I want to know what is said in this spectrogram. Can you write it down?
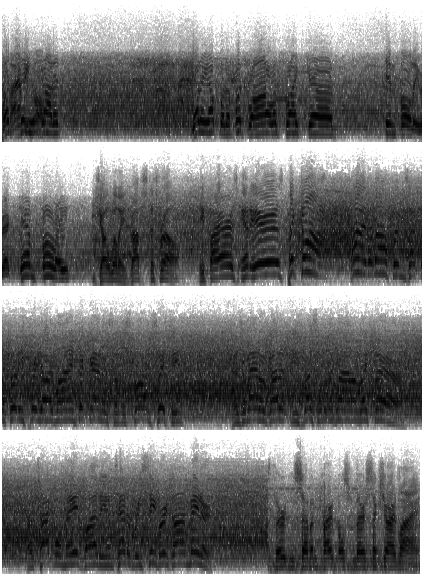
Let's Miami see who ball. got it. Getting up with the football looks like uh, Tim Foley, Rick. Tim Foley. Joe Willie drops to throw. He fires. It is picked off by the Dolphins at the 33 yard line. Dick Anderson, the strong safety, is the man who got it, and he's wrestled to the ground right there. A tackle made by the intended receiver, Don Maynard. Third and seven, Cardinals from their six yard line.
